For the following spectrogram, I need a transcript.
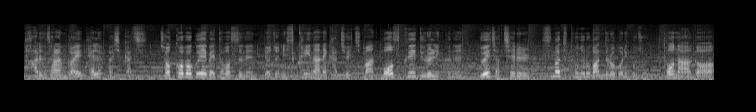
다른 사람과의 텔레파시까지. 저커버그의 메타버스는 여전히 스크린 안에 갇혀 있지만 머스크의 뉴럴링크는 뇌 자체를 스마트폰으로 만들어 버린 거죠. 더 나아가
